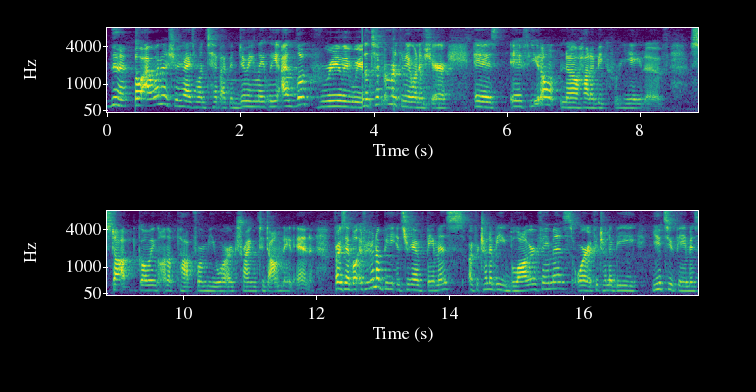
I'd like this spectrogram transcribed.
so I want to show you guys one tip I've been doing lately. I look really weird. The tip number three I want to share is if you don't know how to be creative, stop going on the platform you are trying to dominate in. For example, if you're trying to be Instagram famous, or if you're trying to be blogger famous, or if you're trying to be YouTube famous,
